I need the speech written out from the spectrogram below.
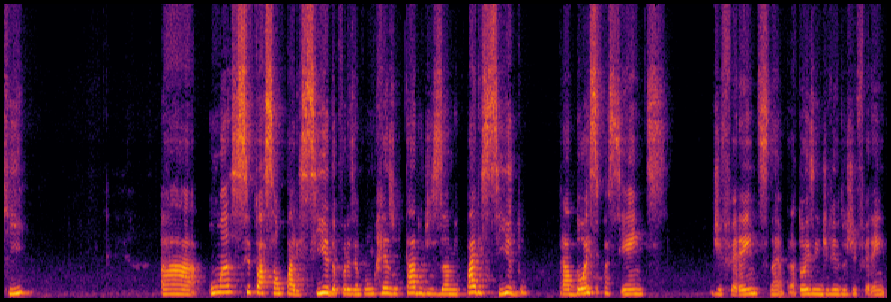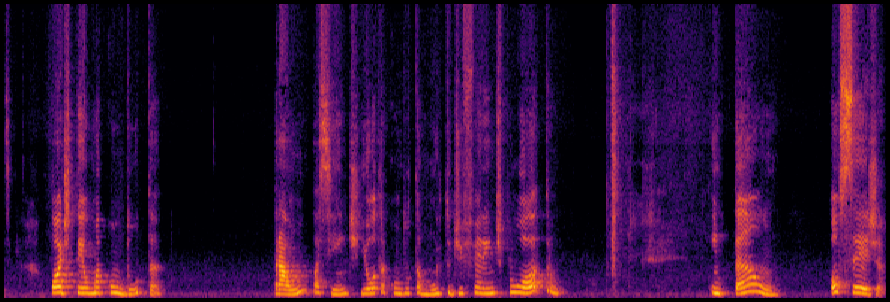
que ah, uma situação parecida, por exemplo, um resultado de exame parecido para dois pacientes, diferentes, né, para dois indivíduos diferentes, pode ter uma conduta para um paciente e outra conduta muito diferente para o outro. Então, ou seja,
